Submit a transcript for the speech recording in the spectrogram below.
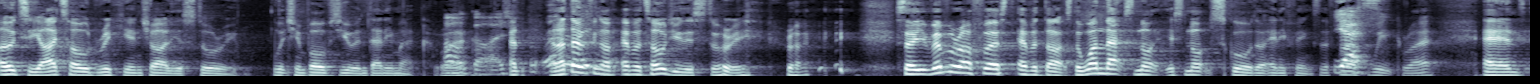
Oti, I told Ricky and Charlie a story which involves you and Danny Mac, right? Oh, gosh. And, and I don't think I've ever told you this story, right? So you remember our first ever dance, the one that's not it's not scored or anything. So the first Yes. week, right? And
